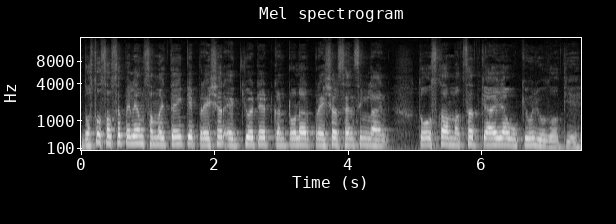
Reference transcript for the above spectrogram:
दोस्तों, सबसे पहले हम समझते हैं कि pressure actuated controller pressure sensing line तो उसका मकसद क्या है या वो क्यों यूज़ होती है?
